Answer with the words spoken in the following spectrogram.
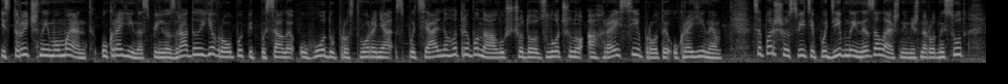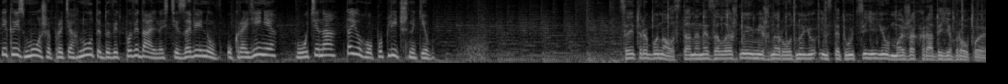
Історичний момент Україна спільно з Радою Європи підписали угоду про створення спеціального трибуналу щодо злочину агресії проти України. Це перший у світі подібний незалежний міжнародний суд, який зможе притягнути до відповідальності за війну в Україні Путіна та його поплічників. Цей трибунал стане незалежною міжнародною інституцією в межах Ради Європи.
